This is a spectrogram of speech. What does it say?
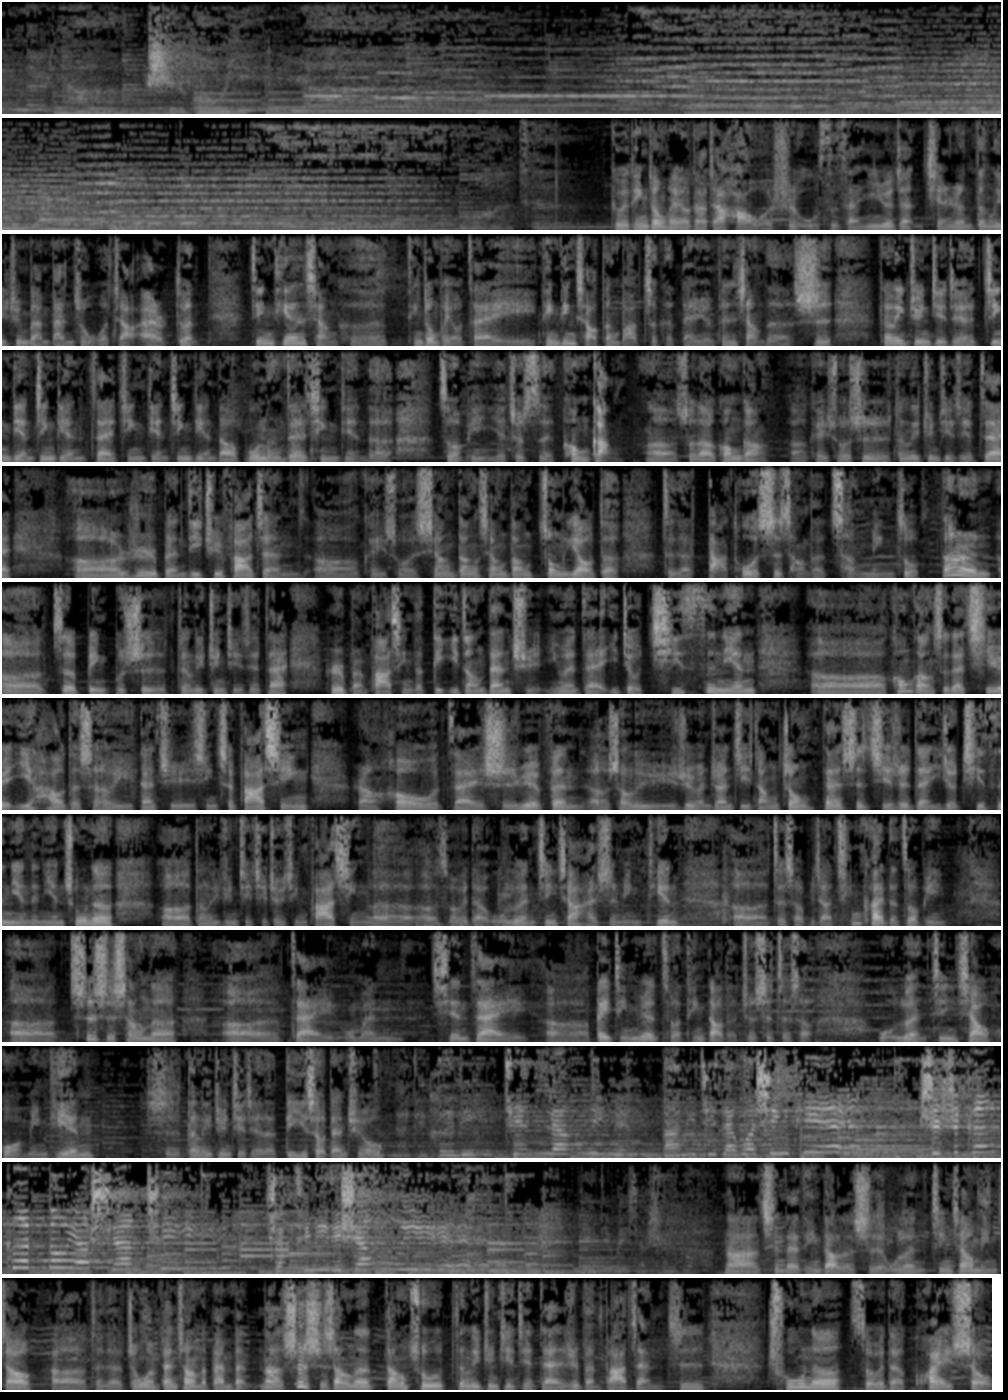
是否依然？各位听众朋友，大家好，我是五四三音乐站前任邓丽君版版主，我叫艾尔顿。今天想和听众朋友在听听小邓吧这个单元分享的是。邓丽君姐姐经典、经典再经典、经典到不能再经典的作品，也就是《空港》。呃，说到空港，呃，可以说是邓丽君姐姐在呃日本地区发展，呃，可以说相当相当重要的这个打拓市场的成名作。当然，呃，这并不是邓丽君姐姐在日本发行的第一张单曲，因为在一九七四年。呃，空港是在七月一号的时候以单曲形式发行，然后在十月份呃收录于日文专辑当中。但是其实，在一九七四年的年初呢，呃，邓丽君姐姐就已经发行了呃所谓的《无论今宵还是明天》呃这首比较轻快的作品。呃，事实上呢，呃，在我们。现在，呃，背景音乐所听到的就是这首《无论今宵或明天》，是邓丽君姐姐的第一首单曲哦。那天和你见了一面，把你记在我心田，时时刻刻都要想起，想起你的笑颜。那现在听到的是无论今宵明朝，呃，这个中文翻唱的版本。那事实上呢，当初邓丽君姐姐在日本发展之初呢，所谓的快手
